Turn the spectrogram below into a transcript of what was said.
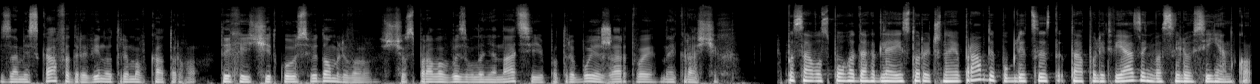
Замість кафедри він отримав каторгу. Тихий чітко усвідомлював, що справа визволення нації потребує жертви найкращих. Писав у спогадах для історичної правди публіцист та політв'язень Василь Овсієнко.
